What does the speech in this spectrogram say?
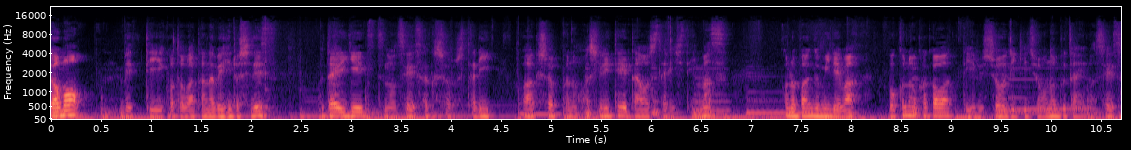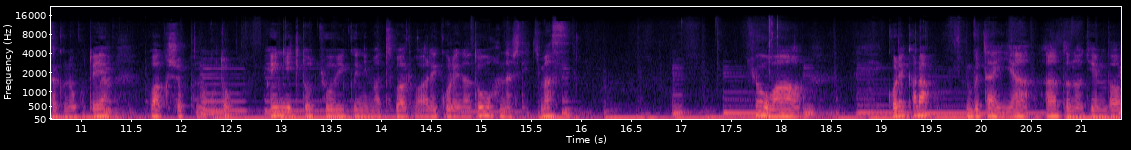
どうもベッティこと渡辺博です。舞台芸術の制作者をしたりワークショップのファシリテーターをしたりしています。この番組では僕の関わっている小劇場の舞台の制作のことやワークショップのこと演劇と教育にまつわるあれこれなどを話していきます。今日はこれから舞台やアートの現場を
